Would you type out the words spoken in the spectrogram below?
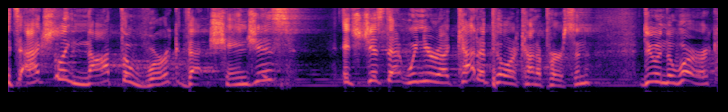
it's actually not the work that changes it's just that when you're a caterpillar kind of person doing the work,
